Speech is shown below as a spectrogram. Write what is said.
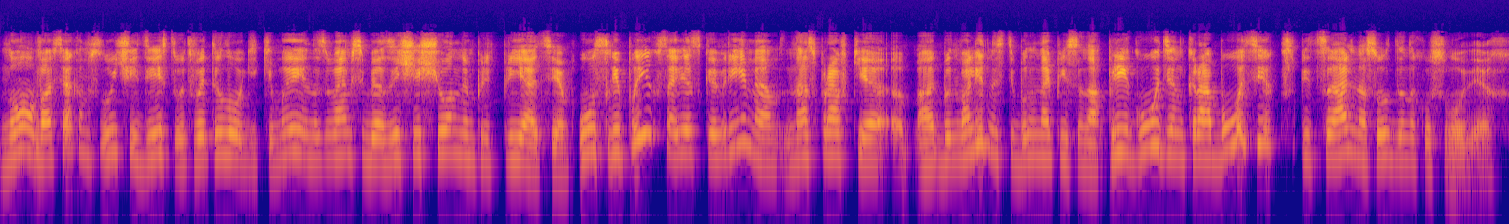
но во всяком случае действует в этой логике. Мы называем себя защищенным предприятием. У слепых в советское время на справке об инвалидности было написано «пригоден к работе в специально созданных условиях».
